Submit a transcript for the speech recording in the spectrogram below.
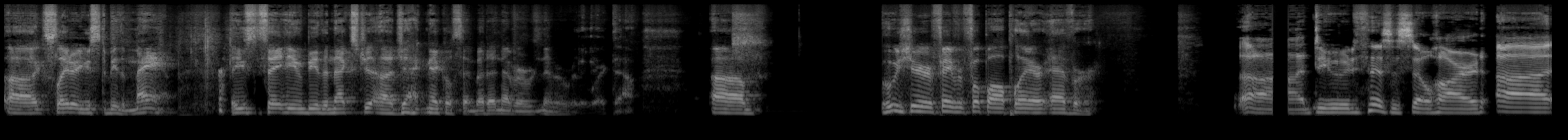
Uh, Slater used to be the man. They used to say he would be the next uh, Jack Nicholson, but it never never really worked out. Um, who's your favorite football player ever? Uh, dude, this is so hard. Uh,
